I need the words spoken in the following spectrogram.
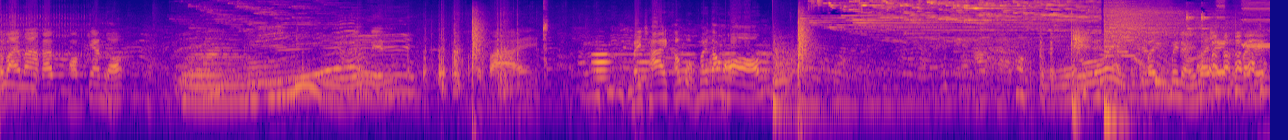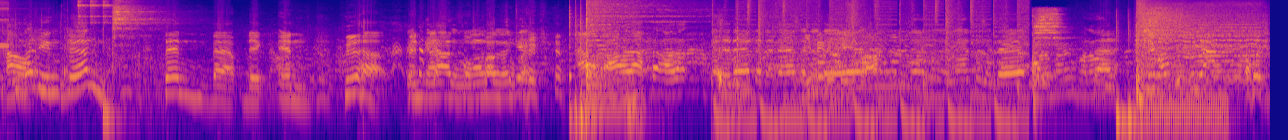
สบายมากครับหอมแก้มน้องเน้นสบาย ไม่ใช่เขาบอกไม่ต้องหอมโอ้ย ไปไปไหนไม่ได้ไม่ได้เข้าก็ดึงเกิน เต้นแบบเด็กเอ็น เพื่อเป็นการส่งความสุขให้เอาเอาละเอาละแต่แดนแต่แดนแต่แดนนี่ไม่เป็นเพลงเหรอแต่แดนพอแล้วมั้งพอแล้วมั้งมีความสุขหรือยังโอเค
